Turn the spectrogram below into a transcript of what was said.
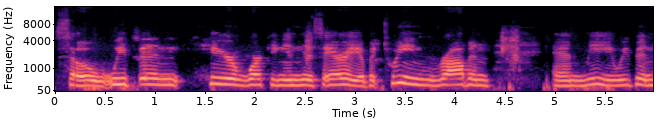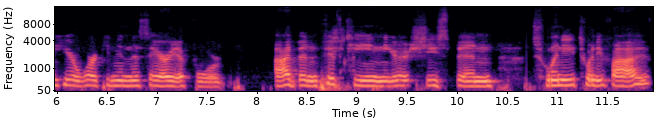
So we've been here working in this area between Robin and me. We've been here working in this area for, I've been 15 years. She's been 20, 25,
